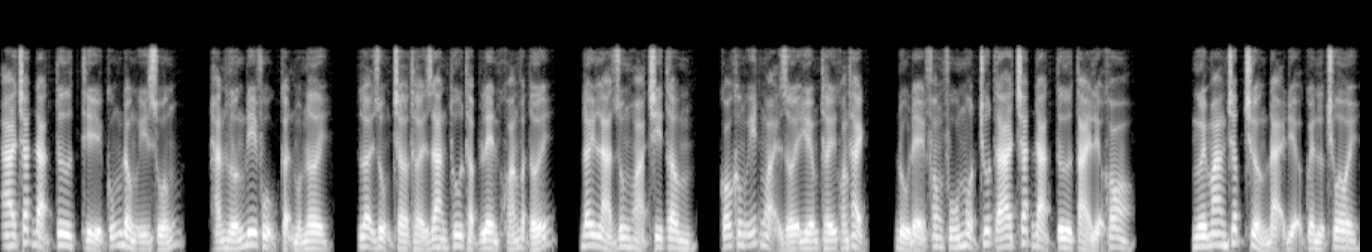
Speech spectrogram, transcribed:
a chắc đạt tư thì cũng đồng ý xuống, hắn hướng đi phụ cận một nơi, lợi dụng chờ thời gian thu thập lên khoáng vật tới, đây là dung hỏa chi tâm, có không ít ngoại giới hiếm thấy khoáng thạch, đủ để phong phú một chút a chắc đạt tư tài liệu kho. Người mang chấp trưởng đại địa quyền lực trôi,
